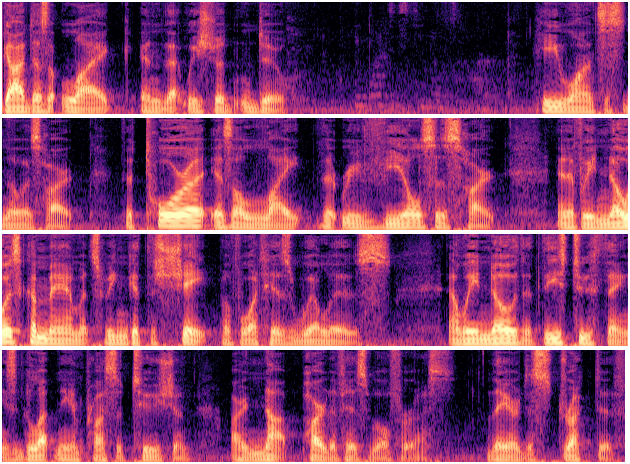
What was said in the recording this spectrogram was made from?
God doesn't like and that we shouldn't do. He wants us to know his heart. The Torah is a light that reveals his heart. And if we know his commandments, we can get the shape of what his will is. And we know that these two things, gluttony and prostitution, are not part of his will for us. They are destructive.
